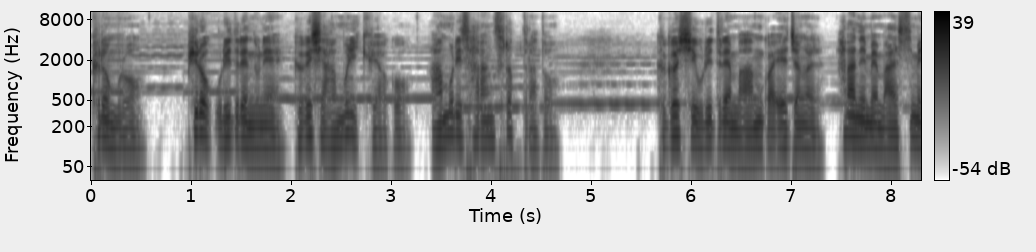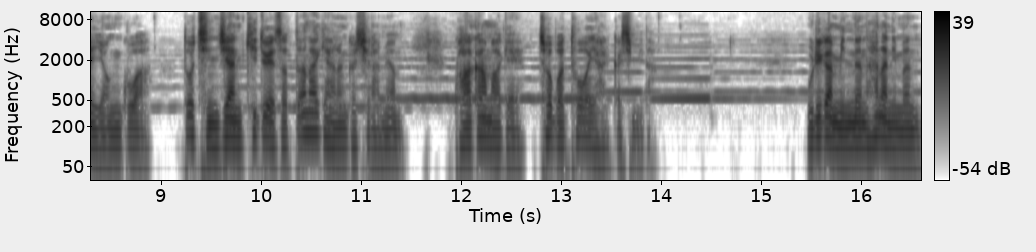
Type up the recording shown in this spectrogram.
그러므로 비록 우리들의 눈에 그것이 아무리 귀하고 아무리 사랑스럽더라도 그것이 우리들의 마음과 애정을 하나님의 말씀의 연구와 또 진지한 기도에서 떠나게 하는 것이라면 과감하게 접어두어야 할 것입니다. 우리가 믿는 하나님은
